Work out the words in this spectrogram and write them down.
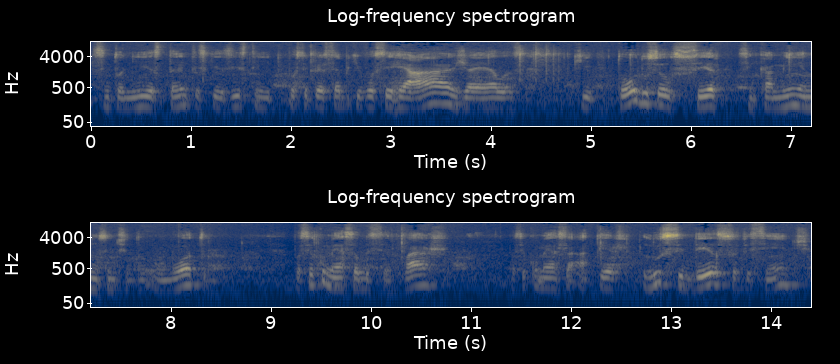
sintonias tantas que existem e você percebe que você reage a elas, que todo o seu ser se encaminha num sentido ou no outro, você começa a observar, você começa a ter lucidez suficiente,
